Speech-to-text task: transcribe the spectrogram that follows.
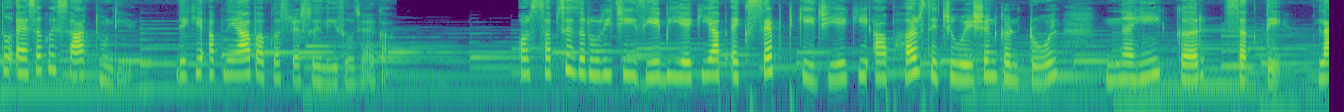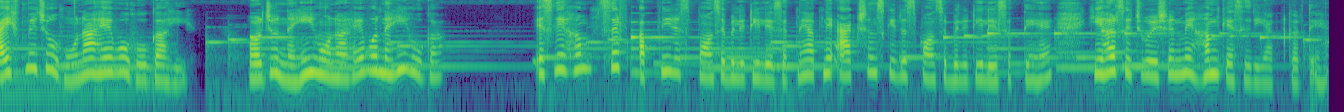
तो ऐसा कोई साथ ढूंढिए। देखिए, अपने आप आपका स्ट्रेस रिलीज़ हो जाएगा। और सबसे ज़रूरी चीज़ ये भी है कि आप एक्सेप्ट कीजिए कि आप हर सिचुएशन कंट्रोल नहीं कर सकते। लाइफ में जो होना है वो होगा ही, और जो नहीं होना है वो नहीं होगा। इसलिए हम सिर्फ़ अपनी रिस्पॉन्सिबिलिटी ले सकते हैं, अपने एक्शंस की रिस्पॉन्सिबिलिटी ले सकते हैं कि हर सिचुएशन में हम कैसे रिएक्ट करते हैं।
